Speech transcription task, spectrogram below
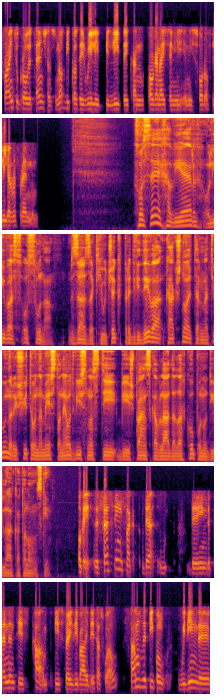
trying to grow the tensions, not because they really believe they can organize any, any sort of legal referendum. Jose Javier Olivas Osuna za zaključek predvideva, kakšno alternativno rešitev na mesto neodvisnosti bi španska vlada lahko ponudila katalonski. Okay, the first thing is like the, the independentist camp is very divided as well. Some of the people within the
